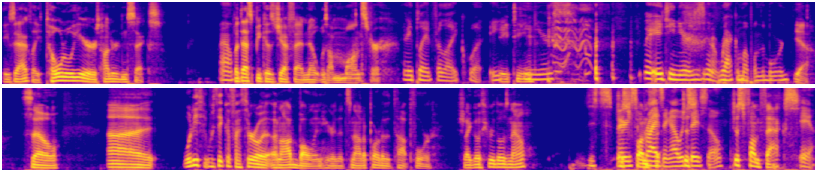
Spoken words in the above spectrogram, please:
exactly, total years 106. Wow. But that's because Jeff Van Note was a monster. and he played for like, what, 18, 18. years? played 18 years. He's going to rack them up on the board. Yeah. So, uh, what do you th- think if I throw a, an oddball in here that's not a part of the top four? Should I go through those now? Just very Just fun fa- surprising, I would just- say so. Just fun facts. Yeah.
